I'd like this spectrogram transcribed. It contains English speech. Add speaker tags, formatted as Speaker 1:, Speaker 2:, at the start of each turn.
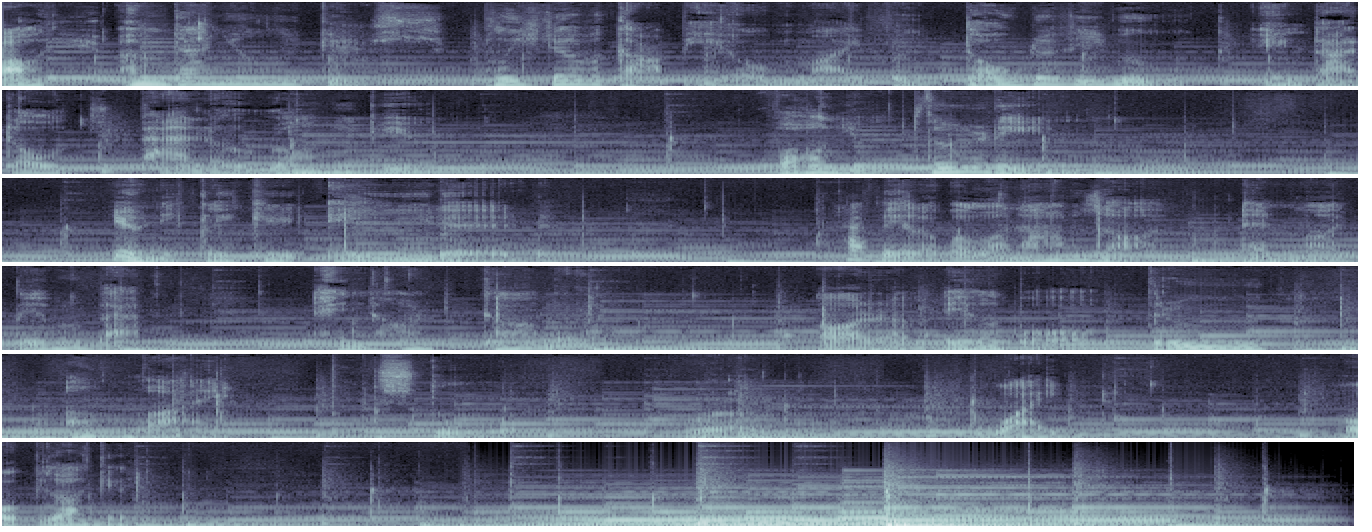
Speaker 1: Oh, Hi, I'm Daniel Lucas. Please have a copy of my photography book entitled Panoramic View, Volume 13, uniquely created. Available on Amazon, and my paperback and hardcover are available through online bookstore worldwide. Hope you like it.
